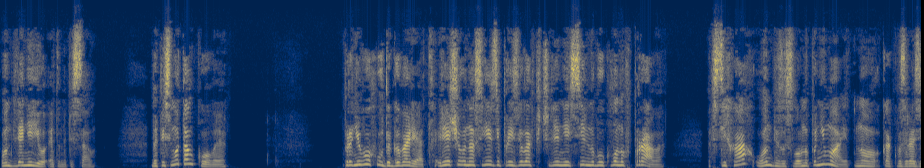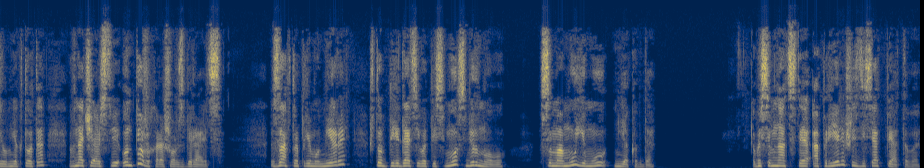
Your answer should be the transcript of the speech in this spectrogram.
Он для нее это написал. Но письмо толковое. Про него худо говорят. Речь его на съезде произвела впечатление сильного уклона вправо. В стихах он, безусловно, понимает, но, как возразил мне кто-то, в начальстве он тоже хорошо разбирается. Завтра приму меры, чтобы передать его письмо Смирнову. Самому ему некогда. 18 апреля 65-го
